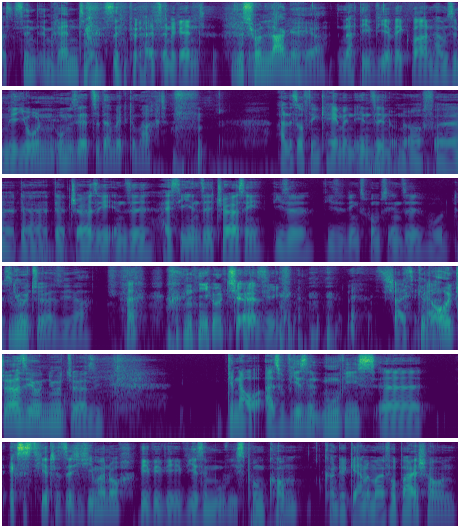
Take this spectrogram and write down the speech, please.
Sind in Rente. Sind bereits in Rente. Das ist schon lange her. Nachdem wir weg waren, haben sie Millionen Umsätze damit gemacht. Alles auf den Cayman-Inseln und auf äh, der, der Jersey-Insel. Heißt die Insel Jersey? Diese, diese Dingsbums-Insel, wo das New Ganze- Jersey, ja. Hä? New Jersey. Scheißegal. gibt Old Jersey und New Jersey. Genau, also wir sind Movies, äh, existiert tatsächlich immer noch, www.wirsindmovies.com, könnt ihr gerne mal vorbeischauen,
